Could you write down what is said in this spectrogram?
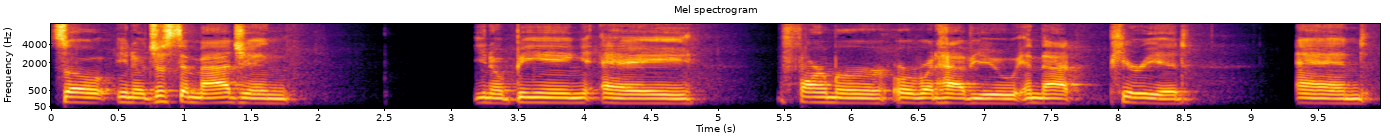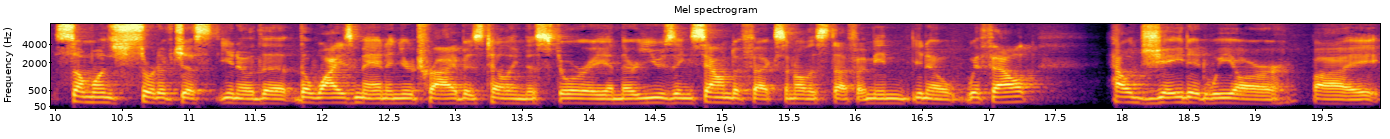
So, you know, just imagine, you know, being a farmer or what have you in that period and someone's sort of just, you know, the the wise man in your tribe is telling this story and they're using sound effects and all this stuff. I mean, you know, without how jaded we are by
